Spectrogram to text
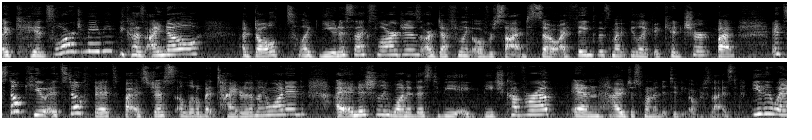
a kid's large maybe because I know adult like unisex larges are definitely oversized. So I think this might be like a kid shirt but it's still cute it still fits but it's just a little bit tighter than I wanted. I initially wanted this to be a beach cover up and I just wanted it to be oversized. Either way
